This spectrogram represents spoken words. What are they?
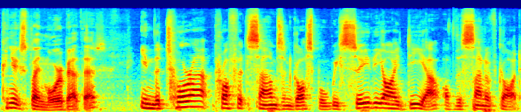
Can you explain more about that? In the Torah, prophets, Psalms, and Gospel, we see the idea of the Son of God.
